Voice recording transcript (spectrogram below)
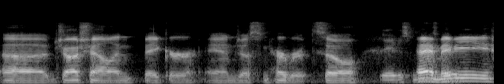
uh, Josh Allen, Baker, and Justin Herbert. So Davis hey, Mills, maybe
